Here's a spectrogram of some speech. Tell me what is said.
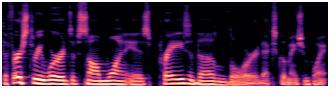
The first three words of Psalm 1 is praise the Lord exclamation point.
